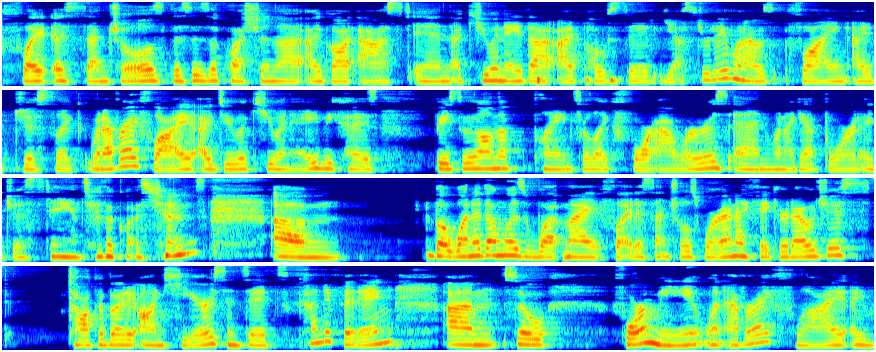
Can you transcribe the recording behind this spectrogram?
flight essentials, this is a question that I got asked in a Q&A that I posted yesterday when I was flying. I just like whenever I fly, I do a Q&A because basically on the plane for like 4 hours and when I get bored, I just answer the questions. Um, but one of them was what my flight essentials were and I figured I would just talk about it on here since it's kind of fitting. Um, so for me, whenever I fly, I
